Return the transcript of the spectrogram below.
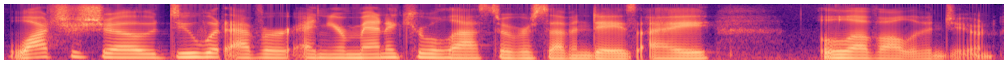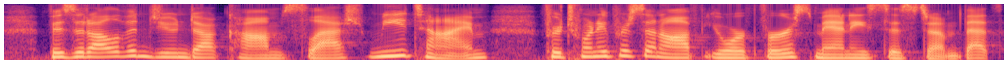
watch your show, do whatever, and your manicure will last over seven days. I love Olive and June. Visit oliveandjune.com slash me time for 20% off your first mani system. That's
